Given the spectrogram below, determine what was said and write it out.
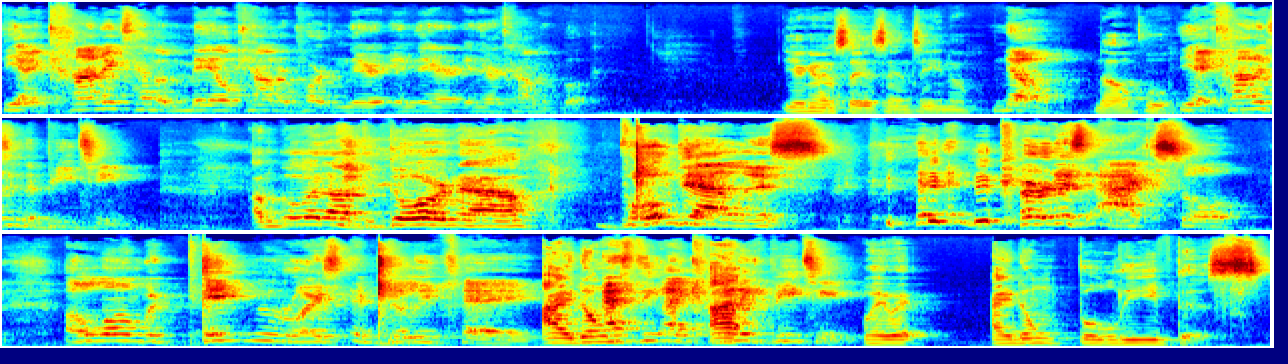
The Iconics have a male counterpart in their in their in their comic book. You're gonna say Santino. No, No, who? the Iconics in the B team. I'm going out the door now. Bo Dallas and Curtis Axel, along with Peyton Royce and Billy Kay, I don't- as the iconic I- B team. Wait, wait. I don't believe this.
